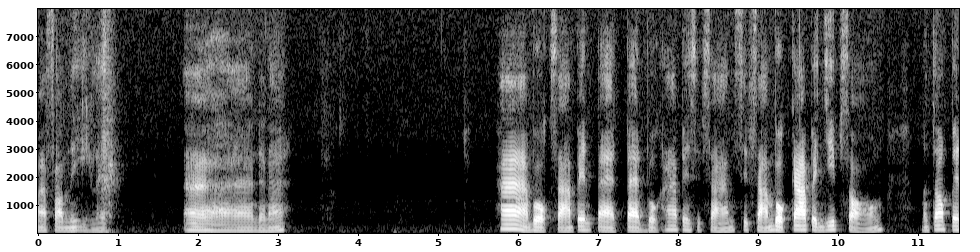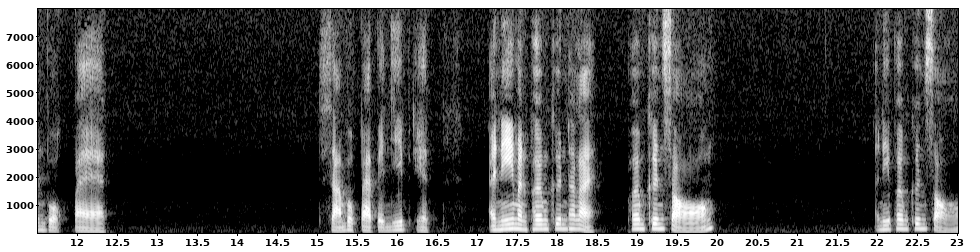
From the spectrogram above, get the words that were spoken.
มาฟอร์มนี้อีกแล้วเดี๋ยวนะห้าบวกสามเป็นแปดแปดบวกห้าเป็นสิบสามสิบสามบวกเก้าเป็นยี่สิบสองมันต้องเป็นบวกแปดสามบวกแปดเป็นยี่สิบเอ็ดอันนี้มันเพิ่มขึ้นเท่าไหร่ เพิ่มขึ้นสองอันนี้เพิ่มขึ้นสอง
